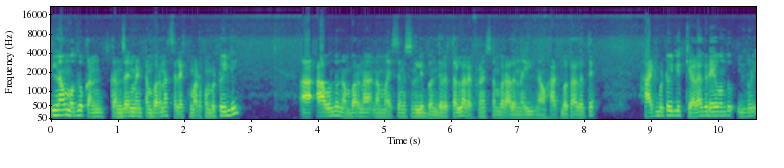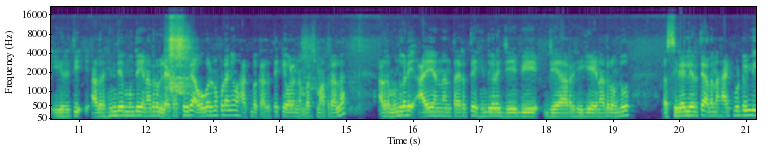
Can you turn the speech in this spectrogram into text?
ಇಲ್ಲಿ ನಾವು ಮೊದಲು ಕನ್ ಕನ್ಸೈನ್ಮೆಂಟ್ ನಂಬರ್ನ ಸೆಲೆಕ್ಟ್ ಮಾಡ್ಕೊಂಬಿಟ್ಟು ಇಲ್ಲಿ, ಆ ಆ ಒಂದು ನಂಬರ್ನ ನಮ್ಮ ಎಸ್ ಎಂ ಎಸ್ನಲ್ಲಿ ಬಂದಿರುತ್ತಲ್ಲ ರೆಫರೆನ್ಸ್ ನಂಬರ್ ಅದನ್ನು ಇಲ್ಲಿ ನಾವು ಹಾಕಬೇಕಾಗತ್ತೆ. ಹಾಕಿಬಿಟ್ಟು ಇಲ್ಲಿ ಕೆಳಗಡೆ ಒಂದು, ಇಲ್ಲಿ ನೋಡಿ ಈ ರೀತಿ, ಅದರ ಹಿಂದೆ ಮುಂದೆ ಏನಾದರೂ ಲೆಟರ್ಸ್ ಇದ್ದರೆ ಅವುಗಳನ್ನು ಕೂಡ ನೀವು ಹಾಕಬೇಕಾಗುತ್ತೆ. ಕೇವಲ ನಂಬರ್ಸ್ ಮಾತ್ರ ಅಲ್ಲ. ಅದರ ಮುಂದ್ಗಡೆ ಐ ಎನ್ ಅಂತ ಇರುತ್ತೆ, ಹಿಂದ್ಗಡೆ ಜೆ ಬಿ, ಜೆ ಆರ್ ಹೀಗೆ ಏನಾದರೂ ಒಂದು ಸೀರಿಯಲ್ ಇರುತ್ತೆ, ಅದನ್ನು ಹಾಕಿಬಿಟ್ಟು ಇಲ್ಲಿ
